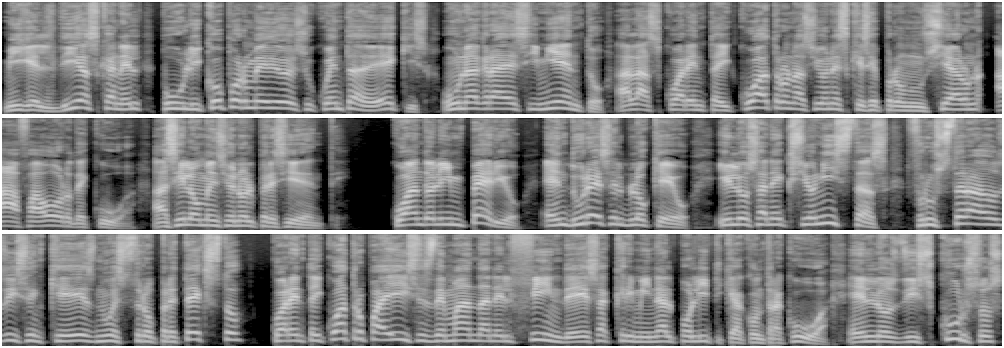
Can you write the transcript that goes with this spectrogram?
Miguel Díaz Canel, publicó por medio de su cuenta de X un agradecimiento a las 44 naciones que se pronunciaron a favor de Cuba. Así lo mencionó el presidente. Cuando el imperio endurece el bloqueo y los anexionistas frustrados dicen que es nuestro pretexto, 44 países demandan el fin de esa criminal política contra Cuba en los discursos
